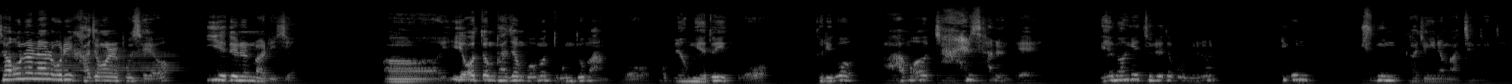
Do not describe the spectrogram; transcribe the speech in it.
자 오늘날 우리 가정을 보세요. 이해되는 말이죠. 어, 이 어떤 가정 보면 돈도 많고 뭐 명예도 있고 그리고 아뭐잘 사는데 내막에 들여다보면은 이건 죽은 가정이나 마찬가지예요.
